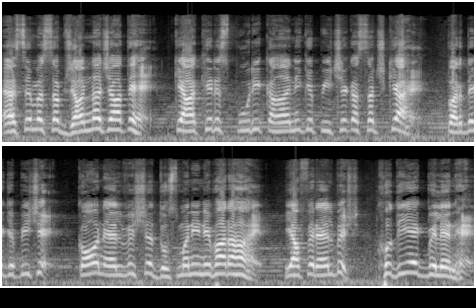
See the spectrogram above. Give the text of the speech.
ऐसे में सब जानना चाहते हैं कि आखिर इस पूरी कहानी के पीछे का सच क्या है। पर्दे के पीछे कौन एलविश से दुश्मनी निभा रहा है, या फिर एलविश खुद ही एक विलेन है?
